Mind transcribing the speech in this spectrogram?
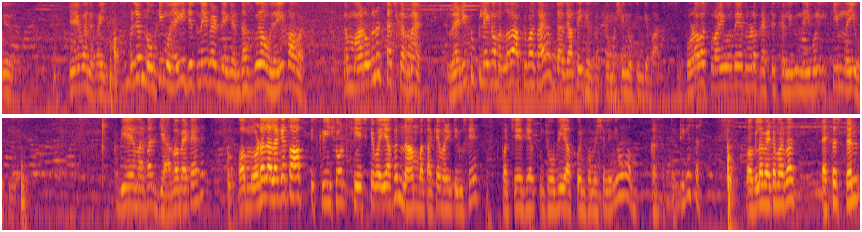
ये ये वन है भाई। और जब नोकिंग हो जाएगी, जितने ही बैट देखे, दस गुना हो जाएगी पावर जब मारोगे ना टच करना है। रेडी टू प्ले का मतलब है आपके पास आया, आप जाते ही खेल सकते हो मशीन नोकिंग के बाद। थोड़ा बस पुरानी बोलते हैं, थोड़ा प्रैक्टिस कर ली नई बोल की सेम नहीं होती है। अभी है हमारे पास ग्यारहवा बैट है और मॉडल अलग है तो आप स्क्रीनशॉट खींच के भाई, या फिर नाम बता के हमारी टीम से परचेज या जो भी आपको इन्फॉर्मेशन लेनी हो, आप कर सकते हो, ठीक है सर तो अगला बैट हमारे पास S S ten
